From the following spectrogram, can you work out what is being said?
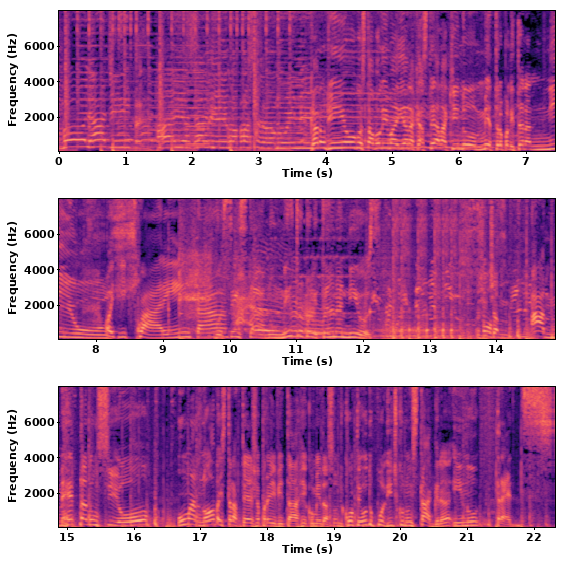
molhadinho, aí essa língua passando em mim. Carondinho, Gustavo Lima e Ana Castela aqui no Metropolitana News. 8h40. Você está no Metropolitana News. Gente, a, a Meta anunciou uma nova estratégia para evitar a recomendação de conteúdo político no Instagram e no Threads.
